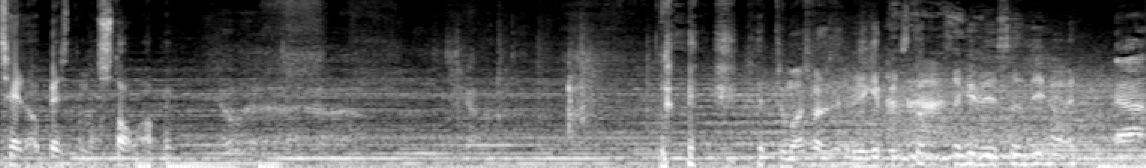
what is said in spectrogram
taler jo bedst, når man står op. Ikke? du må også være vi kan blive stå, så kan vi sidde lige højt. Ja.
